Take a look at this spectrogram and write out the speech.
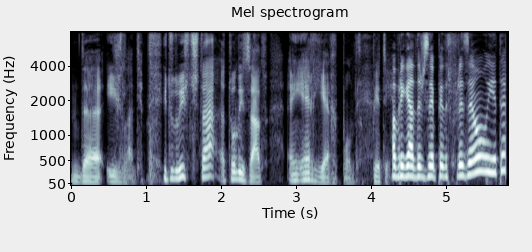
da Islândia. E tudo isto está atualizado em rr.pt. Obrigada, José Pedro Frazão, e até.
